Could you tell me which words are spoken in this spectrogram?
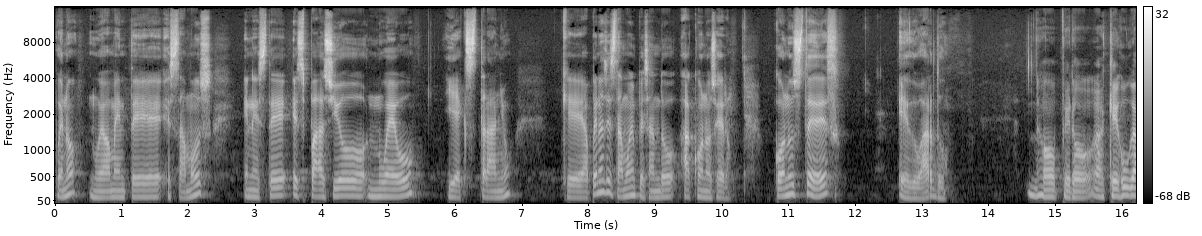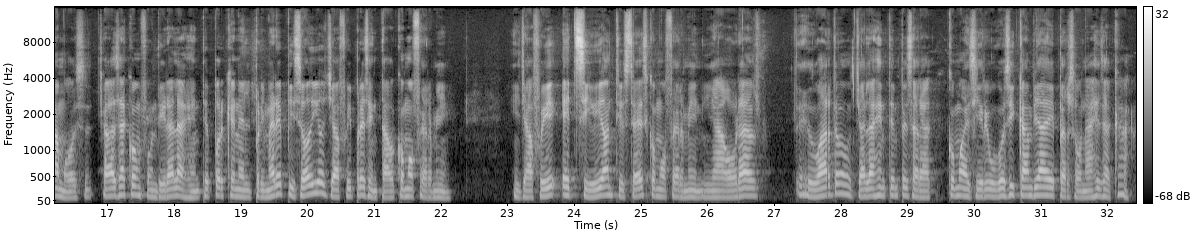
Bueno, nuevamente estamos en este espacio nuevo y extraño que apenas estamos empezando a conocer. Con ustedes, Eduardo. No, pero ¿a qué jugamos? vas a confundir a la gente porque en el primer episodio ya fui presentado como Fermín. Y ya fui exhibido ante ustedes como Fermín. Y ahora, Eduardo, ya la gente empezará como a decir, Hugo sí cambia de personajes acá.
